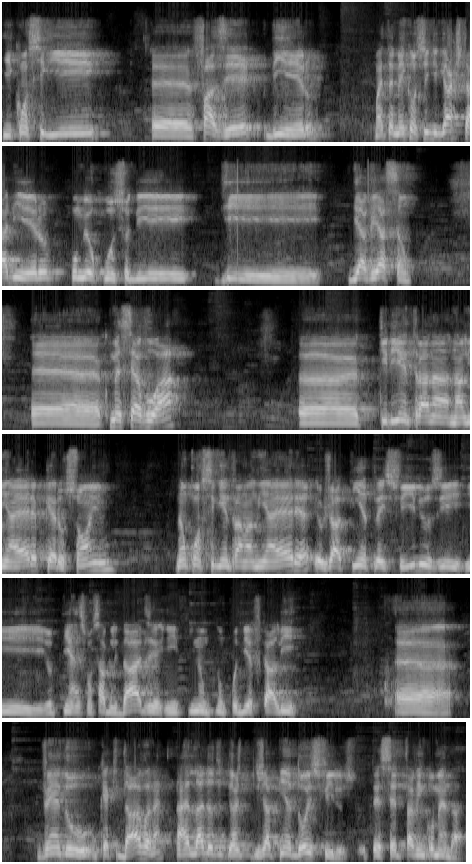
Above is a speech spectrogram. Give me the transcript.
e consegui uh, fazer dinheiro, mas também consegui gastar dinheiro com o meu curso de, de, de aviação. comecei a voar, Uh, queria entrar na, na, linha aérea porque era o sonho. Não consegui entrar na linha aérea. Eu já tinha três filhos e, e eu tinha responsabilidades. E, não, não, podia ficar ali uh, vendo o que é que dava, né? Na realidade, eu já, tinha dois filhos. O terceiro estava encomendado.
